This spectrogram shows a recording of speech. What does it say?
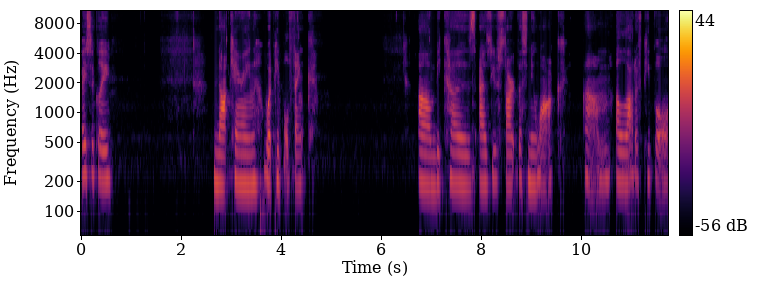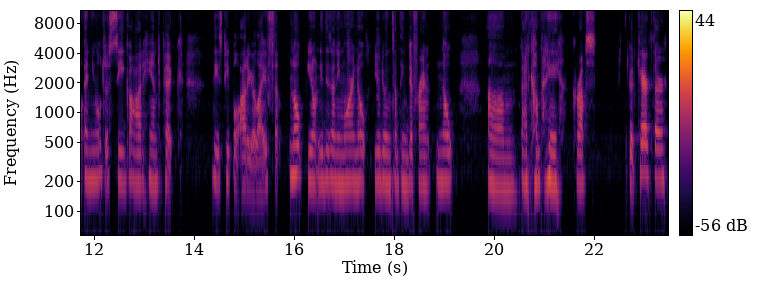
basically not caring what people think. Um, because as you start this new walk, um, a lot of people, and you will just see God handpick these people out of your life that, nope, you don't need these anymore. Nope, you're doing something different. Nope, um, bad company corrupts good character.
